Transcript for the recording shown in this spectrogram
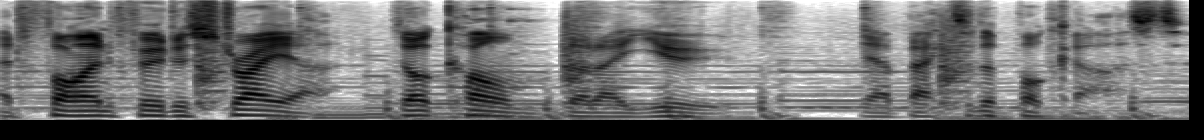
at finefoodaustralia.com.au. Now back to the podcast.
